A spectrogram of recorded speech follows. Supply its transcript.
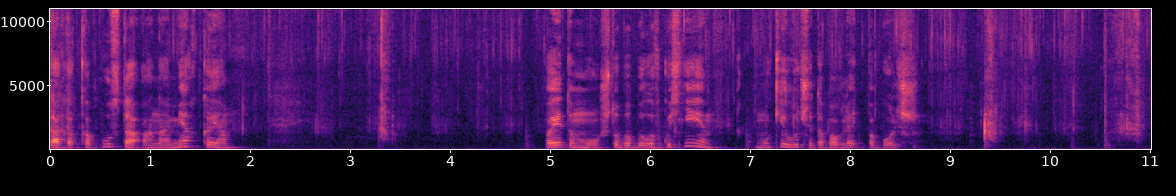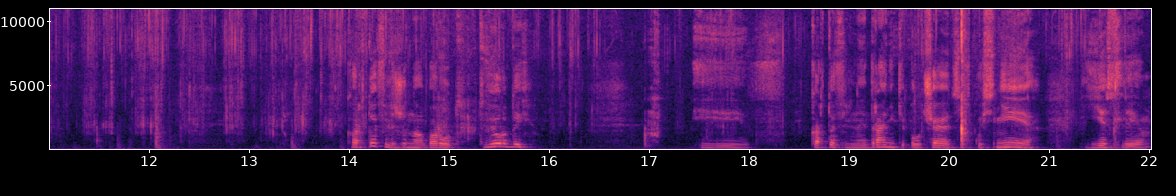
так как капуста она мягкая, поэтому, чтобы было вкуснее, муки лучше добавлять побольше. Картофель же наоборот твердый, и в картофельные драники получаются вкуснее, если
